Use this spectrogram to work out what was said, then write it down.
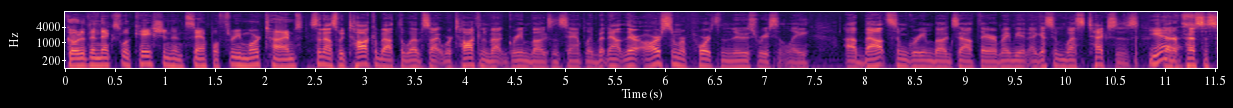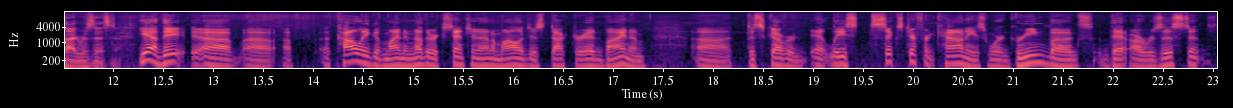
go to the next location and sample three more times. So now as we talk about the website, we're talking about green bugs and sampling, but now there are some reports in the news recently about some green bugs out there, maybe I guess in West Texas, yes. that are pesticide resistant. Yeah, they, uh, uh, a, a, colleague of mine, another extension entomologist, Dr. Ed Bynum, uh, discovered at least six different counties where green bugs that are resistant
